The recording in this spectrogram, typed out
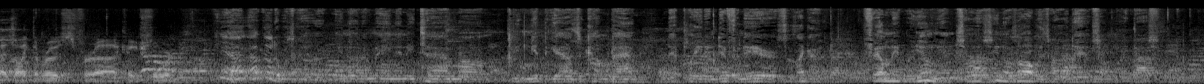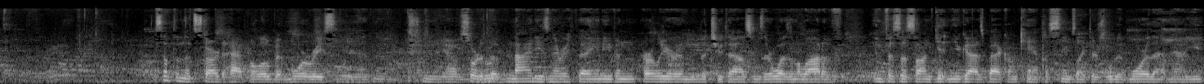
how'd you like the roast for uh, Coach Ford? Yeah, I, I, thought it was good. You know what I mean? Anytime um, you can get the guys to come back that played in different areas, it's like a family reunion. So it's, you know, it's always good to have something like this something that started to happen a little bit more recently. You know, sort of the '90s and everything, and even earlier in the 2000s, there wasn't a lot of emphasis on getting you guys back on campus. Seems like there's a little bit more of that now. You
